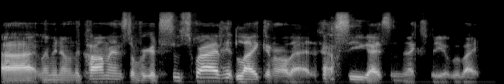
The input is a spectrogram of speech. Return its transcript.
uh, let me know in the comments. Don't forget to subscribe hit like and all that. And I'll see you guys in the next video. Bye bye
